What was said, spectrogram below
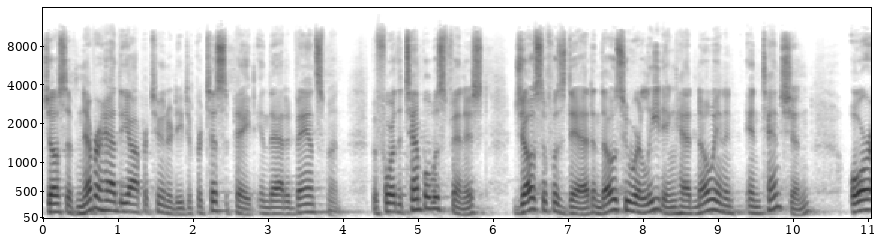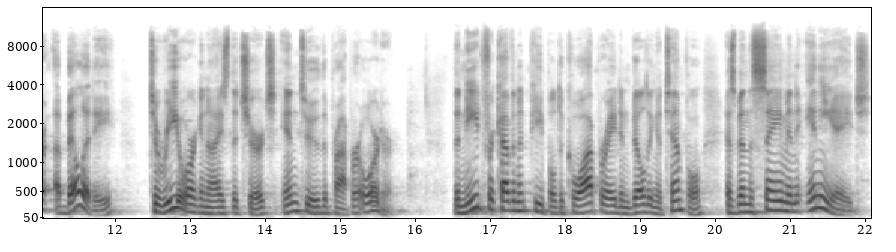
Joseph never had the opportunity to participate in that advancement. Before the temple was finished, Joseph was dead, and those who were leading had no in- intention or ability to reorganize the church into the proper order. The need for covenant people to cooperate in building a temple has been the same in any age.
